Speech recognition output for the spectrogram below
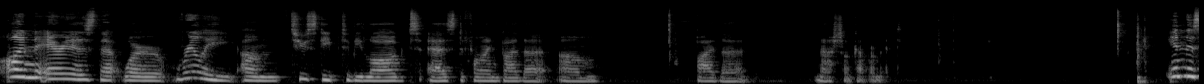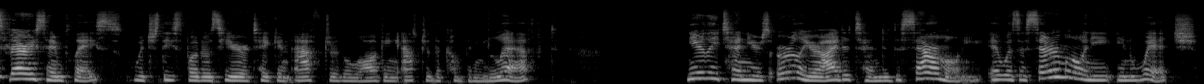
on areas that were really um, too steep to be logged as defined by the um, by the national government. In this very same place, which these photos here are taken after the logging, after the company left, nearly 10 years earlier, I'd attended a ceremony. It was a ceremony in which,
